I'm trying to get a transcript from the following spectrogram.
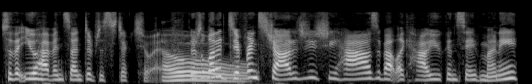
so that you have incentive to stick to it. There's a lot of Oh. different strategies she has about like how you can save money,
